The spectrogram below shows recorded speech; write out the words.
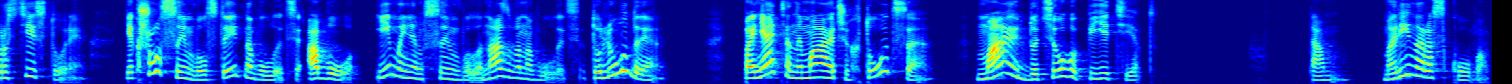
Прості історії. Якщо символ стоїть на вулиці або іменем символа названа вулиця, то люди, поняття не маючи, хто це, мають до цього пієтет. Там Маріна Раскова.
